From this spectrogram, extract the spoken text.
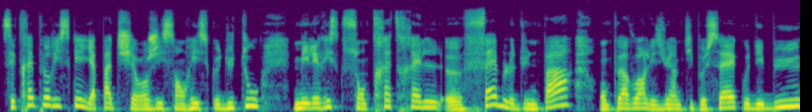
C'est très peu risqué, il n'y a pas de chirurgie sans risque du tout, mais les risques sont très très euh, faibles d'une part. On peut avoir les yeux un petit peu secs au début,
